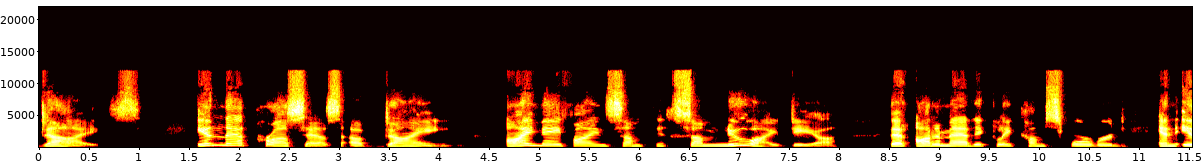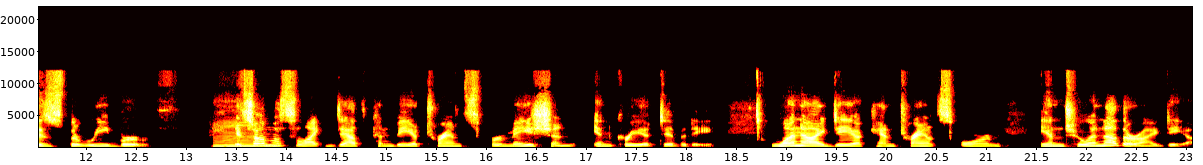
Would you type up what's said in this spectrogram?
dies in that process of dying, I may find some some new idea that automatically comes forward and is the rebirth. Mm. It's almost like death can be a transformation in creativity. One idea can transform into another idea.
